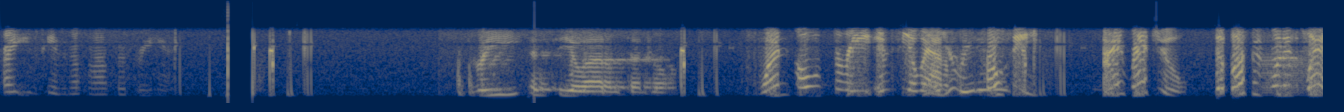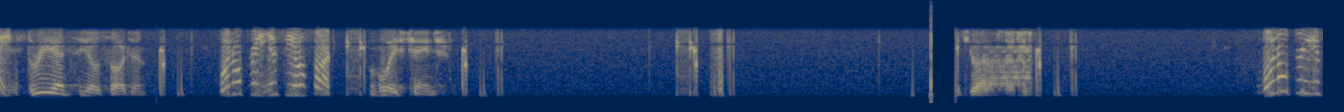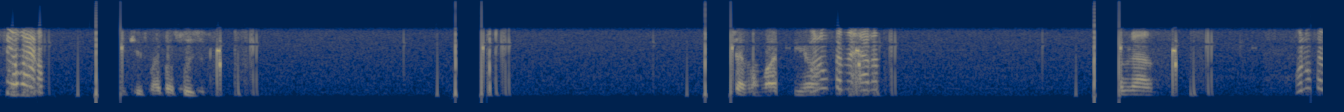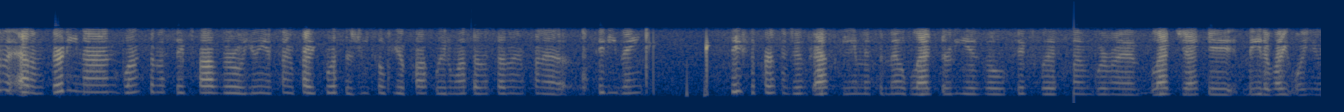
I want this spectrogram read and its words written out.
Right, EBT is nothing else for three here. Three NCO Adams Central. 103 NCO Adams. you reading? Proceed. I read you. The bus is on its way. 3 NCO Sergeant. 103 NCO Sergeant. Voice change. NCO Adams Central. 103 NCO Adams. Choose my bus, please. Seven one CO. 107 Adams. Seven Adams. 107 Adams. 39 17650 Union Turnpike Courses Utopia Parkway to 177 in front of Citibank. Six, the person just got skiing, Mr. Mel Black, 30 years old, six foot, wearing black jacket, made a right on you.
